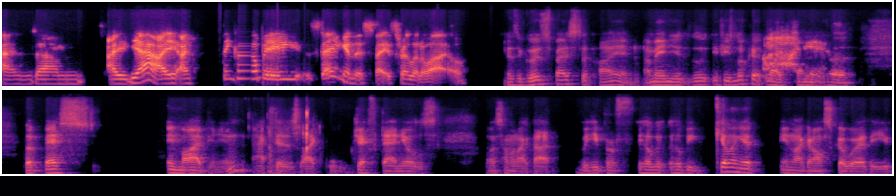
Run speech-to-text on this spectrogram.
and um, I yeah, I, I think I'll be staying in this space for a little while. It's a good space to play in. I mean, you, if you look at like some of the the best, in my opinion, actors like Jeff Daniels or someone like that, he he'll he'll be killing it in like an Oscar worthy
